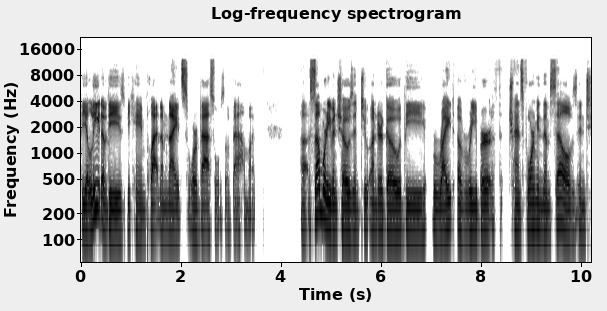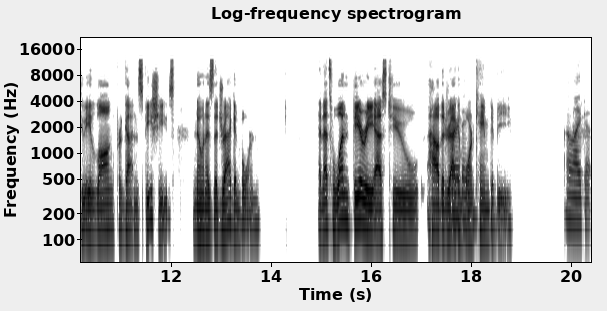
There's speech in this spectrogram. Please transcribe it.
The elite of these became platinum knights or vassals of Bahamut. Uh, some were even chosen to undergo the rite of rebirth, transforming themselves into a long forgotten species known as the Dragonborn. And that's one theory as to how the Dragonborn came to be. I like it.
